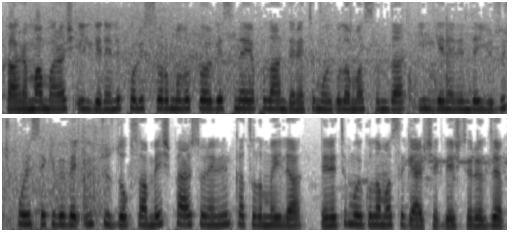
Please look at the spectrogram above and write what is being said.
Kahramanmaraş İl Geneli Polis Sorumluluk Bölgesi'nde yapılan denetim uygulamasında il genelinde 103 polis ekibi ve 395 personelin katılımıyla denetim uygulaması gerçekleştirildi.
